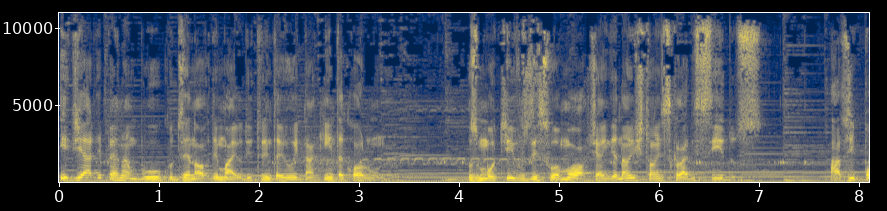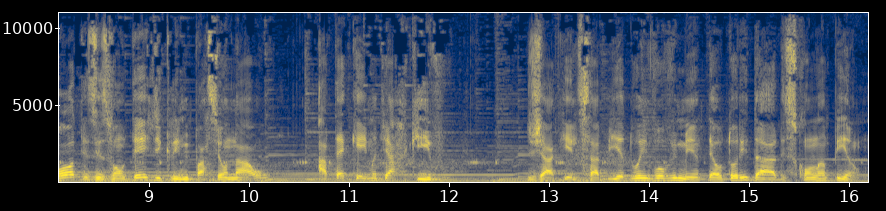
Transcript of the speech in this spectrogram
e Diário de Pernambuco, 19 de maio de 38, na quinta coluna. Os motivos de sua morte ainda não estão esclarecidos. As hipóteses vão desde crime passional até queima de arquivo, já que ele sabia do envolvimento de autoridades com Lampião.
